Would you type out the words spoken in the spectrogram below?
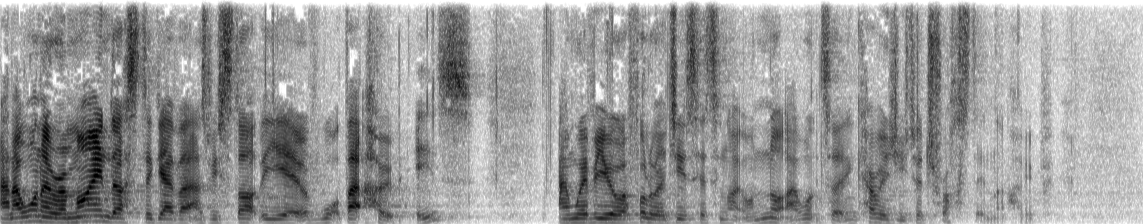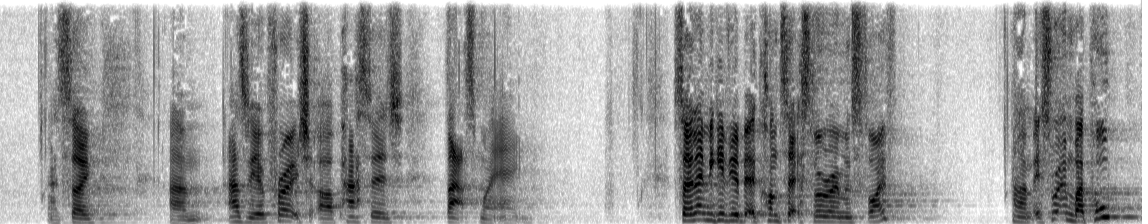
And I want to remind us together as we start the year of what that hope is. And whether you're a follower of Jesus here tonight or not, I want to encourage you to trust in that hope. And so, um, as we approach our passage, that's my aim. So, let me give you a bit of context for Romans 5. Um, it's written by Paul,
